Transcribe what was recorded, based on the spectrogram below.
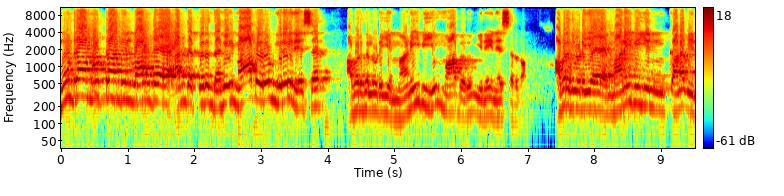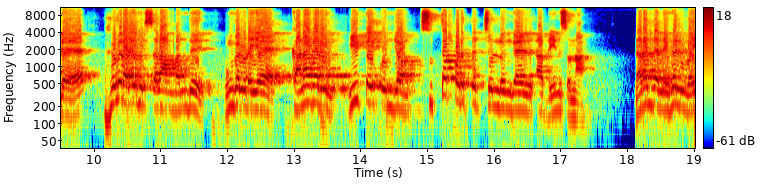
மூன்றாம் நூற்றாண்டில் வாழ்ந்த அந்த பெருந்தகை மாபெரும் இறைநேசர் அவர்களுடைய மனைவியும் மாபெரும் இறைநேசர் தான் அவர்களுடைய மனைவியின் கனவில ஹிதர் அலைஹிஸ்லாம் வந்து உங்களுடைய கணவரின் வீட்டை கொஞ்சம் சுத்தப்படுத்த சொல்லுங்கள் அப்படின்னு சொன்னாங்க. நடந்த நிகழ்வை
